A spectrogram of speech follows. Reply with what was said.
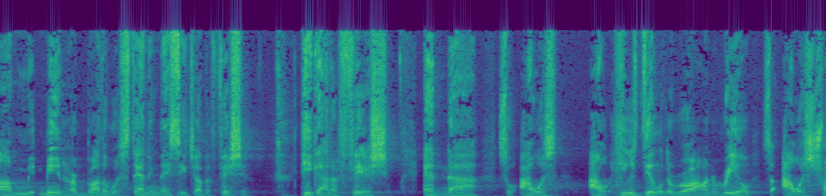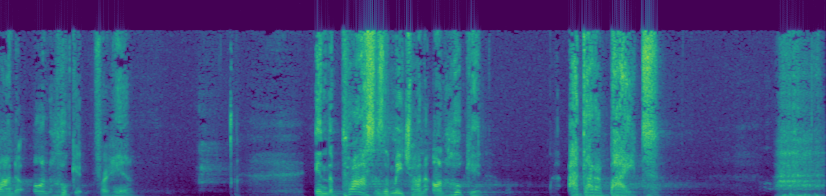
um, me, me, and her brother were standing next to each other fishing. He got a fish, and uh, so I was, I, he was dealing with the raw and the reel, so I was trying to unhook it for him. In the process of me trying to unhook it, I got a bite.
